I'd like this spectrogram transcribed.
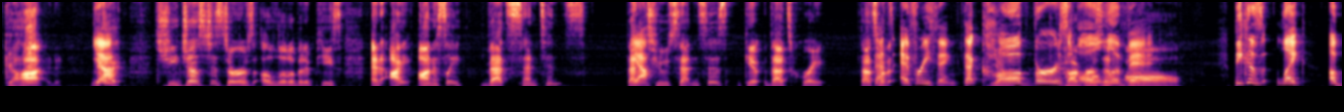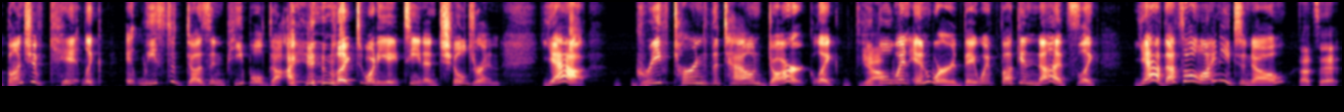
God. Yeah. She just deserves a little bit of peace. And I honestly, that sentence, that Yeah. two sentences, give that's great. That's, That's what everything. That yeah, covers, all it of it. Because like a bunch of kid like at least a dozen people died in like 2018 and children. Yeah. Grief turned the town dark. Like Yeah. people went inward. They went fucking nuts. Like, yeah, that's all I need to know. That's it.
